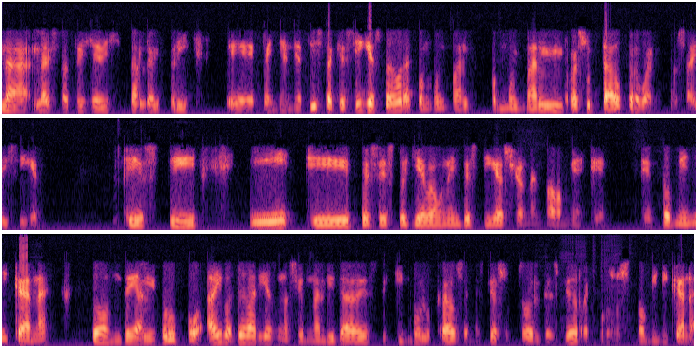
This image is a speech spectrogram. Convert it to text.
la, la estrategia digital del PRI eh, peñaniatista, que sigue hasta ahora con muy mal, con muy mal resultado, pero bueno, pues ahí siguen. Este, y eh, pues esto lleva a una investigación enorme en, en Dominicana, donde al grupo, hay de varias nacionalidades involucrados en este asunto del desvío de recursos dominicana,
